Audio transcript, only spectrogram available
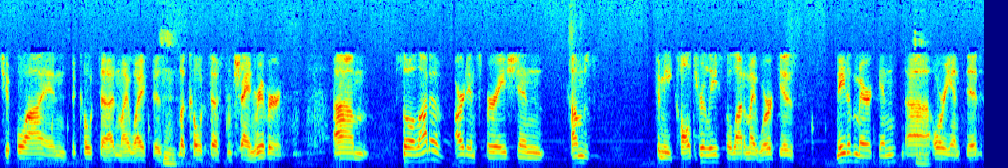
Chippewa and Dakota, and my wife is mm. Lakota from Cheyenne River. Um, so a lot of art inspiration comes to me culturally. So a lot of my work is Native American uh, mm. oriented,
